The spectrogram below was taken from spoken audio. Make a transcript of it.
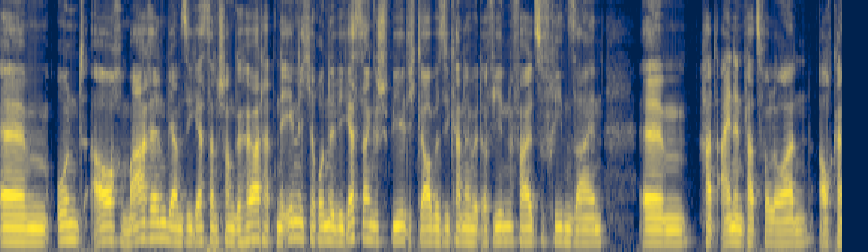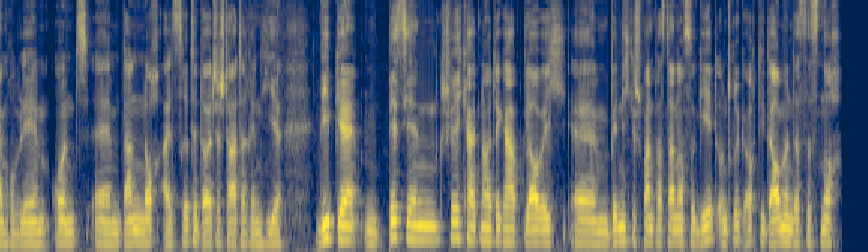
Ähm, und auch Maren, wir haben sie gestern schon gehört, hat eine ähnliche Runde wie gestern gespielt. Ich glaube, sie kann damit auf jeden Fall zufrieden sein. Ähm, hat einen Platz verloren, auch kein Problem. Und ähm, dann noch als dritte deutsche Starterin hier Wiebke ein bisschen Schwierigkeiten heute gehabt, glaube ich. Ähm, bin ich gespannt, was da noch so geht und drücke auch die Daumen, dass es noch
